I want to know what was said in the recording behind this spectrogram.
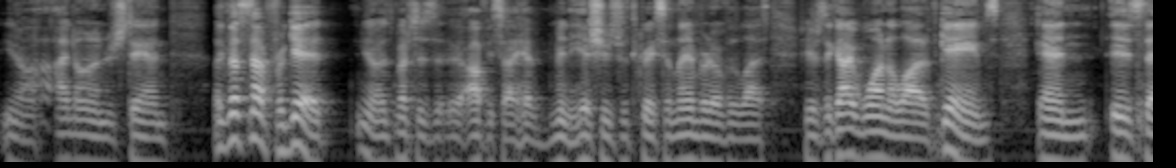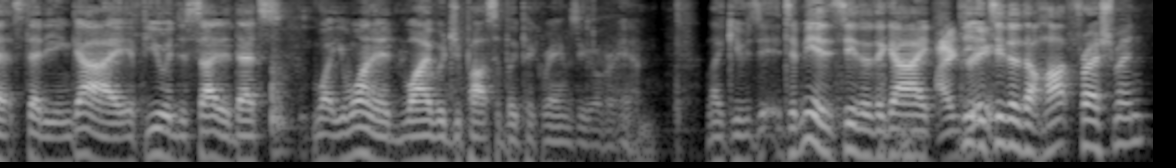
you know, I don't understand. Like, let's not forget, you know, as much as obviously I have many issues with Greyson Lambert over the last years, the guy won a lot of games and is that steadying guy. If you had decided that's what you wanted, why would you possibly pick Ramsey over him? Like, you, to me, it's either the guy, it's either the hot freshman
